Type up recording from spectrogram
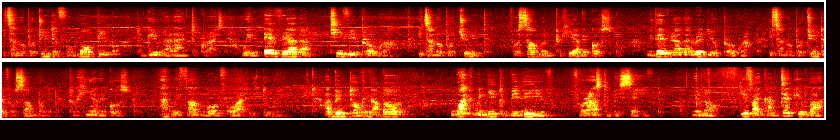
it's an opportunity for more people to give their life to Christ. With every other TV program, it's an opportunity for someone to hear the gospel. With every other radio program, it's an opportunity for somebody to hear the gospel. And we thank God for what He's doing. I've been talking about what we need to believe for us to be saved. You know, if I can take you back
